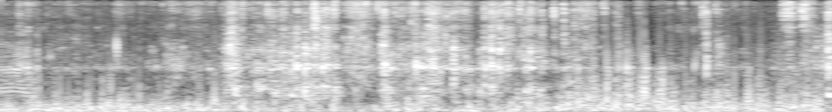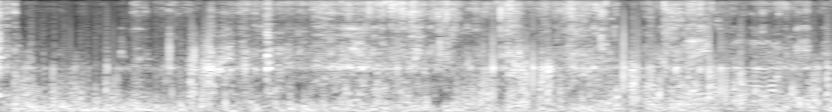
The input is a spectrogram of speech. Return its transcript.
Grabe. Yun. Good size mga kabida.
